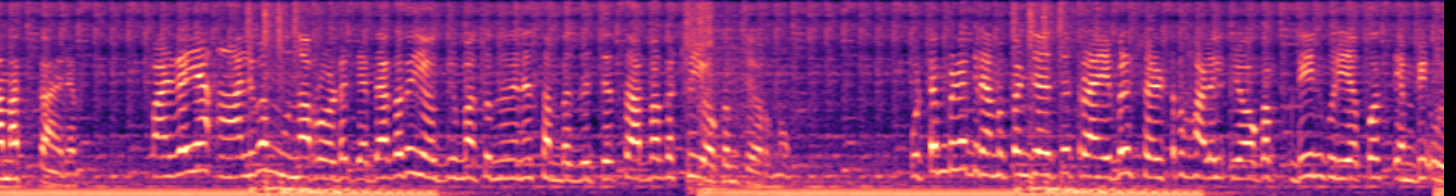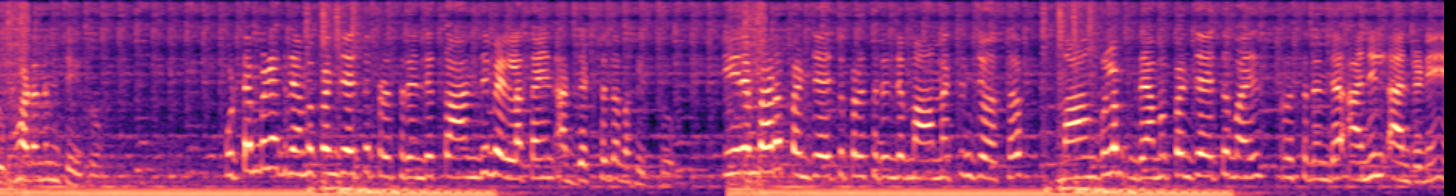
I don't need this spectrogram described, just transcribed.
നമസ്കാരം. പഴയ ആലുവ മൂന്നാർ റോഡ് ഗതാഗത യോഗ്യമാക്കുന്നതിനെ സംബന്ധിച്ച് സർവകക്ഷി യോഗം ചേർന്നു. കുട്ടമ്പുഴ ഗ്രാമപഞ്ചായത്ത് ട്രൈബൽ ഷെൽട്ടർ ഹാളിൽ യോഗം ഡീൻ കുര്യാക്കോസ് എം പി ഉദ്ഘാടനം ചെയ്തു. കുട്ടമ്പുഴ ഗ്രാമപഞ്ചായത്ത് പ്രസിഡന്റ് കാന്തി വെള്ളക്കയൻ അധ്യക്ഷത വഹിച്ചു. കീരമ്പാറ പഞ്ചായത്ത് പ്രസിഡന്റ് മാമച്ചൻ ജോസഫ് മാങ്കുളം ഗ്രാമപഞ്ചായത്ത് vice president Anil Antony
